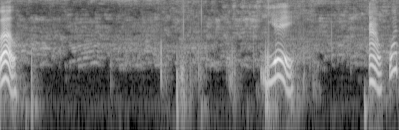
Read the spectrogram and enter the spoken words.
ว้าวเย้อ้าว what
